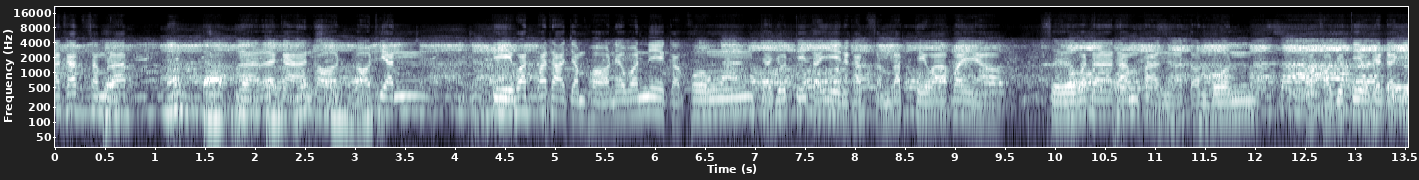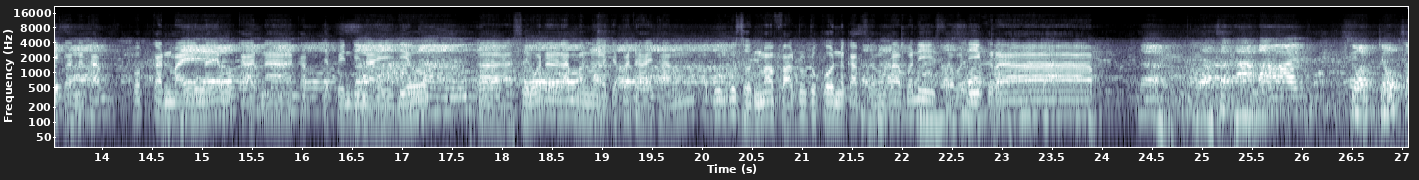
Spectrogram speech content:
นะครับสำหรับน้ำตาเทียอ่านรายการถอดหล่อเทียน ที่วัดพระธาตุจำพอในวันนี้ก็คงจะยุติตาอีนะครับสำหรับเทวาพระเยาสื่อวัฒนธรรมภาคเหนือตอนบนก็ขอยุติประเทศตาอีก่อนนะครับ พบกันใหม่ในโอกาสหน้าครับจะเป็นที่ไหนเดี๋ยวอ่าสื่อวัฒนธรรมภาคเหนือจะประถ่ายทำเอาบุญกุศลมาฝากทุกๆคนนะครับสำหรับวันนี้สวัสดีครับได้เอาว่าสถานลายสวดจบส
